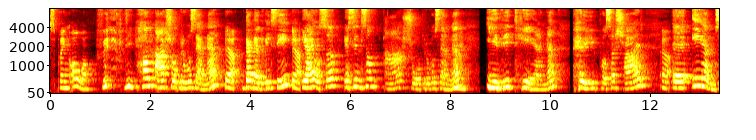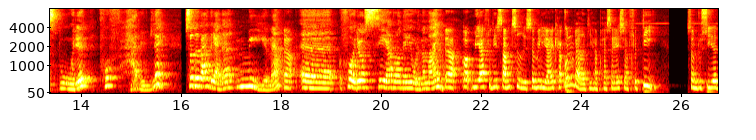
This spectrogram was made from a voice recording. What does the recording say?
springe over, fordi... Han er så provoserende. Ja, Det er det du vil si? Ja. Jeg også. Jeg syns han er så provoserende. Irriterende. Høy på seg sjæl. Ja. Eh, ensporet. Forferdelig. Så det der drev jeg mye med. Eh, for å se hva det gjorde med meg. Ja, og ja, fordi samtidig så vil jeg ikke ha undværet de her passager, fordi, som du sier,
